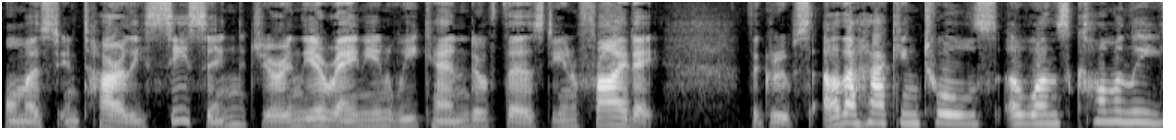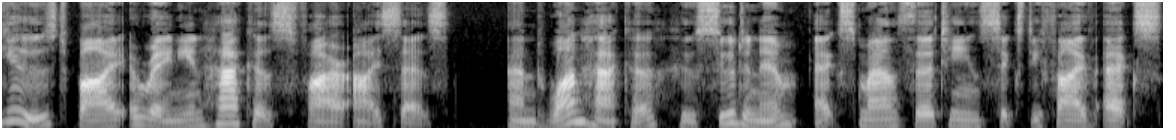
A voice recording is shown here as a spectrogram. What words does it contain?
almost entirely ceasing during the Iranian weekend of Thursday and Friday. The group's other hacking tools are ones commonly used by Iranian hackers, FireEye says. And one hacker, whose pseudonym Xman1365X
